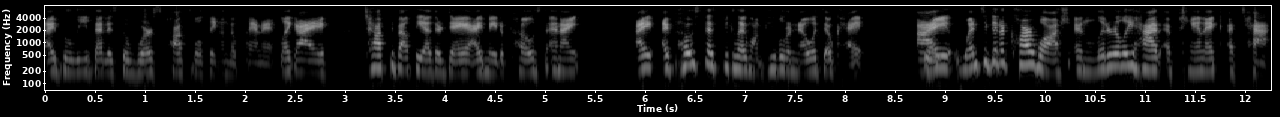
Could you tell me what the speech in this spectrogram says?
I believe that is the worst possible thing on the planet. Like I talked about the other day, I made a post and I, I, I post this because I want people to know it's okay. I went to get a car wash and literally had a panic attack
